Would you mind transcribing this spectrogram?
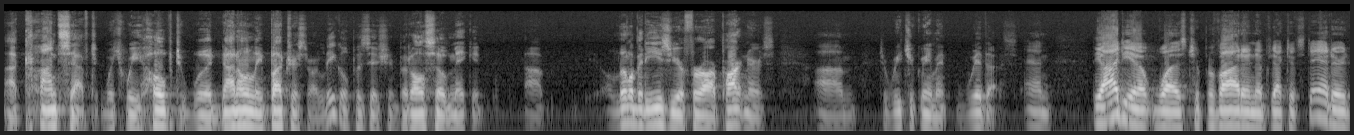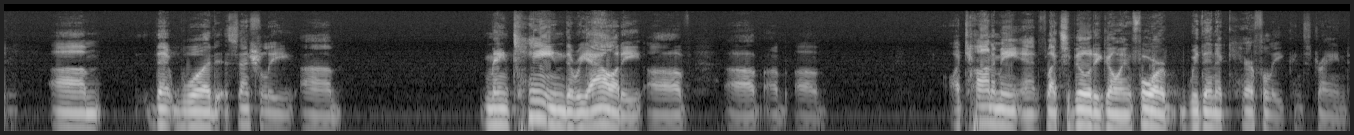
uh, concept, which we hoped would not only buttress our legal position, but also make it uh, a little bit easier for our partners um, to reach agreement with us. And the idea was to provide an objective standard um, that would essentially um, maintain the reality of, uh, of, of, autonomy and flexibility going forward within a carefully constrained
